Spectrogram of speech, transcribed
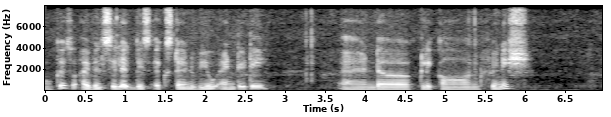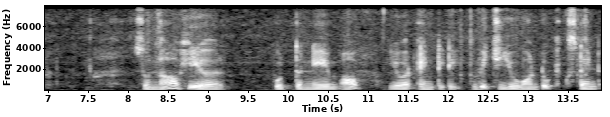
Okay so I will select this extend view entity and uh, click on finish. So now here put the name of your entity which you want to extend.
